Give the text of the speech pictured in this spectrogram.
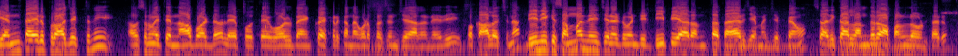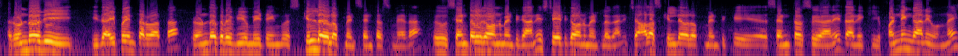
ఈ ఎంటైర్ ప్రాజెక్ట్ని అవసరమైతే నాబార్డ్ లేకపోతే వరల్డ్ బ్యాంక్ ఎక్కడికన్నా కూడా ప్రజెంట్ చేయాలనేది ఒక ఆలోచన. దీనికి సంబంధించినటువంటి డిపిఆర్ అంతా తయారు చేయమని చెప్పాము. సో అధికారులు అందరూ ఆ పనిలో ఉంటారు. రెండోది ఇది అయిపోయిన తర్వాత రెండొక review meeting skill development centres మీద. సెంట్రల్ గవర్నమెంట్ కానీ స్టేట్ గవర్నమెంట్లో కానీ చాలా స్కిల్ డెవలప్మెంట్కి సెంటర్స్ కానీ దానికి ఫండింగ్ కానీ ఉన్నాయి.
